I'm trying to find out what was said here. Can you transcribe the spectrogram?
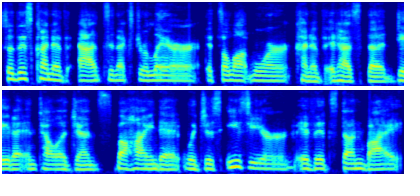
so this kind of adds an extra layer. It's a lot more kind of, it has the data intelligence behind it, which is easier if it's done by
